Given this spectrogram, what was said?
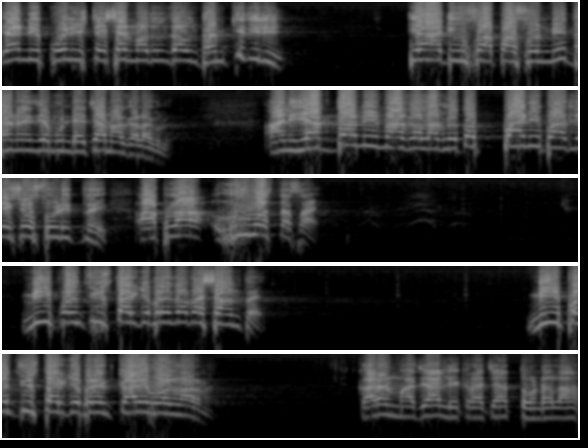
यांनी पोलीस स्टेशन मधून जाऊन धमकी दिली त्या दिवसापासून मी धनंजय मुंड्याच्या मागं लागलो. आणि एकदा मी मागं लागलो तर पाणी पाजल्याशिवाय सोडित नाही. आपला रूलच तसा आहे. मी पंचवीस तारखेपर्यंत आता शांत आहे. मी पंचवीस तारखेपर्यंत काही बोलणार नाही. कारण माझ्या लेकराच्या तोंडाला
